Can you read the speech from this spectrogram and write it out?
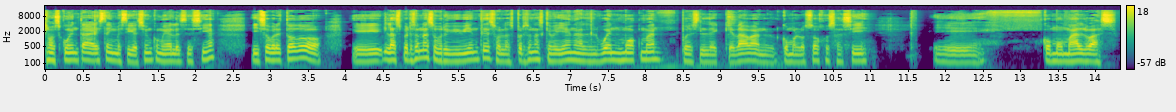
nos cuenta esta investigación, como ya les decía, y sobre todo eh, las personas sobrevivientes o las personas que veían al buen Mockman, pues le quedaban como los ojos así, eh, como malvas,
